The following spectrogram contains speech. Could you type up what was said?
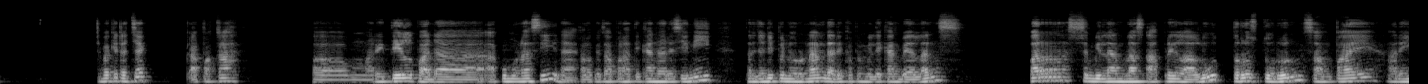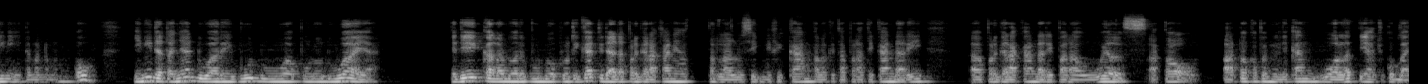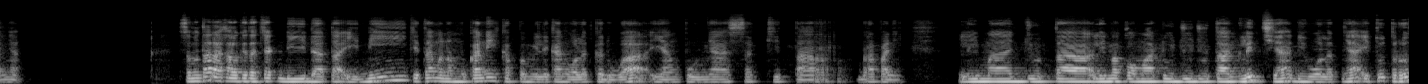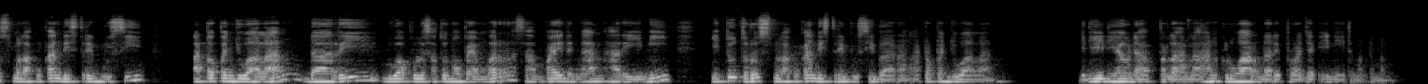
Coba kita cek apakah um, retail pada akumulasi. Nah, kalau kita perhatikan dari sini terjadi penurunan dari kepemilikan balance per 19 April lalu terus turun sampai hari ini, teman-teman. Oh, ini datanya 2022 ya. Jadi kalau 2023 tidak ada pergerakan yang terlalu signifikan kalau kita perhatikan dari uh, pergerakan dari para whales atau atau kepemilikan wallet yang cukup banyak. Sementara kalau kita cek di data ini, kita menemukan nih kepemilikan wallet kedua yang punya sekitar berapa nih? 5 juta 5,7 juta glitch ya di walletnya itu terus melakukan distribusi atau penjualan dari 21 November sampai dengan hari ini itu terus melakukan distribusi barang atau penjualan. Jadi dia udah perlahan-lahan keluar dari project ini teman-teman.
